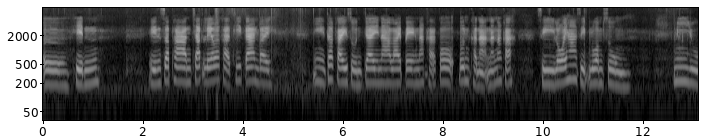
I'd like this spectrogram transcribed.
เออเห็น เห็นสะพานชัดแล้วค่ะ ที่ก้านใบ นี่ถ้าใครสนใจนาลายแปลงนะคะ ก็ต้นขนาดนั้นนะคะ 450 รวมส่งมีอยู่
